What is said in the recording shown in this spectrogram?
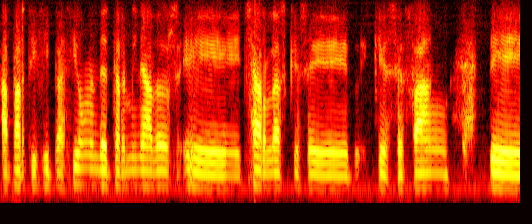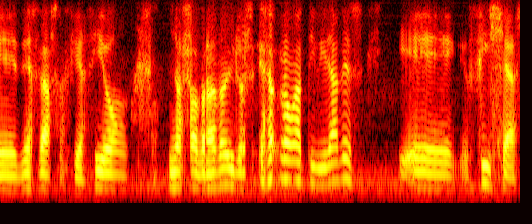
a participación en determinados eh, charlas que se, que se fan de, desde a asociación nos obradoiros. Esas son actividades eh, fixas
